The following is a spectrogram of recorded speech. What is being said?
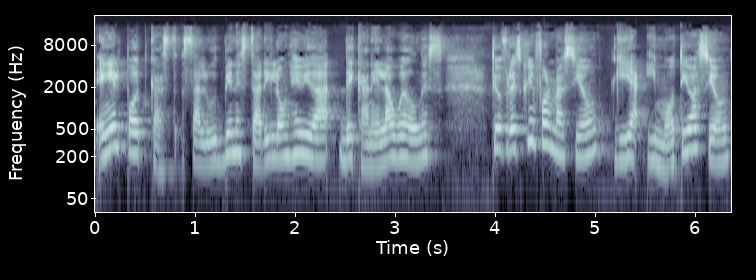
En el podcast Salud, Bienestar y Longevidad de Canela Wellness te ofrezco información, guía y motivación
